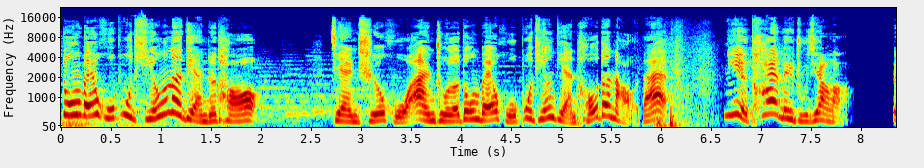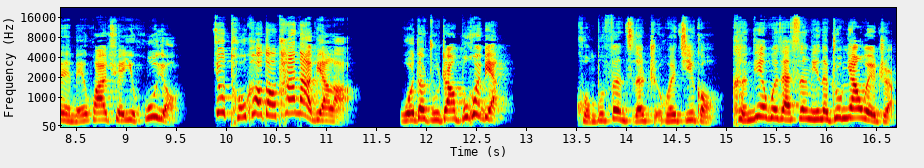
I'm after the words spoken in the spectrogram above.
东北虎不停的点着头。剑齿虎按住了东北虎不停点头的脑袋。你也太没主见了，被梅花雀一忽悠，就投靠到他那边了。我的主张不会变，恐怖分子的指挥机构肯定会在森林的中央位置。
